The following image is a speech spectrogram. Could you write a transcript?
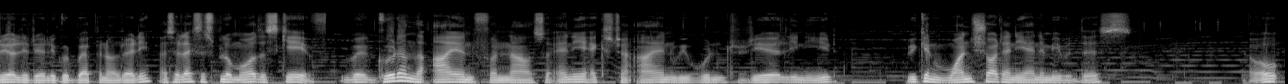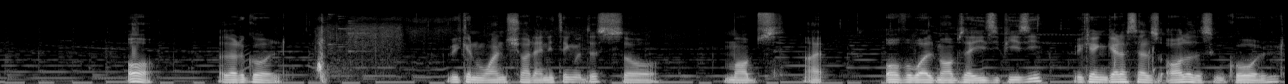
really really good weapon already. Uh, so let's explore more of this cave. We're good on the iron for now so any extra iron we wouldn't really need. We can one shot any enemy with this. Oh. Oh a lot of gold we can one shot anything with this so mobs uh, overworld mobs are easy peasy we can get ourselves all of this gold.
